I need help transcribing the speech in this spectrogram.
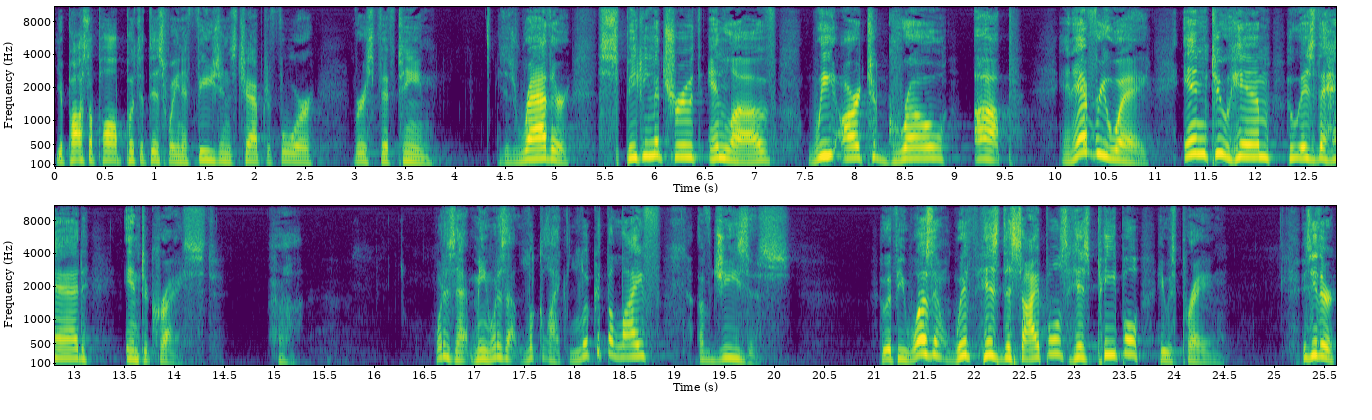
The Apostle Paul puts it this way in Ephesians chapter 4, verse 15. He says, Rather, speaking the truth in love, we are to grow up in every way into Him who is the head, into Christ. Huh. What does that mean? What does that look like? Look at the life of Jesus, who, if he wasn't with his disciples, his people, he was praying. He's either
